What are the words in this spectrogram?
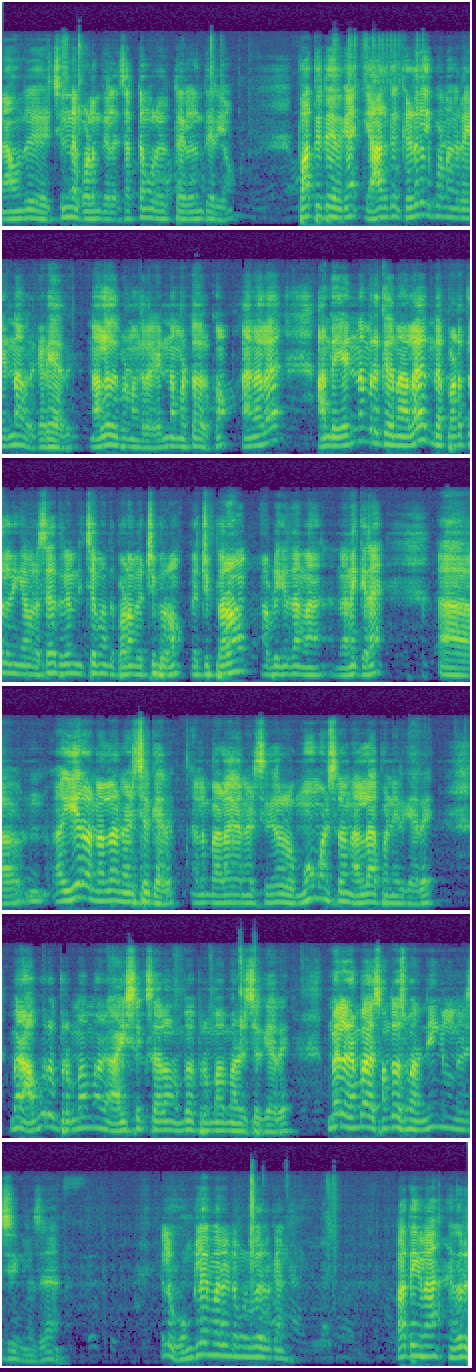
நான் வந்து சின்ன குழந்தையில சட்டம் ஒரு தெரியும். பார்த்துட்டே இருக்கேன். யாருக்கும் கெடுதல் பண்ணுங்கிற எண்ணம் அவர் கிடையாது. நல்லது பண்ணுங்கிற எண்ணம் மட்டும் இருக்கும். அதனால அந்த எண்ணம் இருக்கிறதுனால இந்த படத்தில் நீங்கள் அவரை சேர்த்துக்க நிச்சயமாக அந்த படம் வெற்றி பெறும். வெற்றி பெறணும் அப்படிங்கிறத நான் நினைக்கிறேன். ஹீரோ நல்லா நடிச்சிருக்காரு. ரொம்ப அழகாக நடிச்சிருக்காரு. ஒரு மூமெண்ட்ஸ்லாம் நல்லா பண்ணியிருக்காரு இது மாதிரி அவரு பிரம்மாமா ஐசக் சாரும் ரொம்ப பிரம்மாமா நடிச்சிருக்காரு. உண்மையில ரொம்ப சந்தோஷமா நீங்களும் நடிச்சிருக்கீங்களா சார் இல்லை உங்களே மாதிரி ரெண்டு மூணு பேர் இருக்காங்க. பார்த்தீங்களா இவர்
